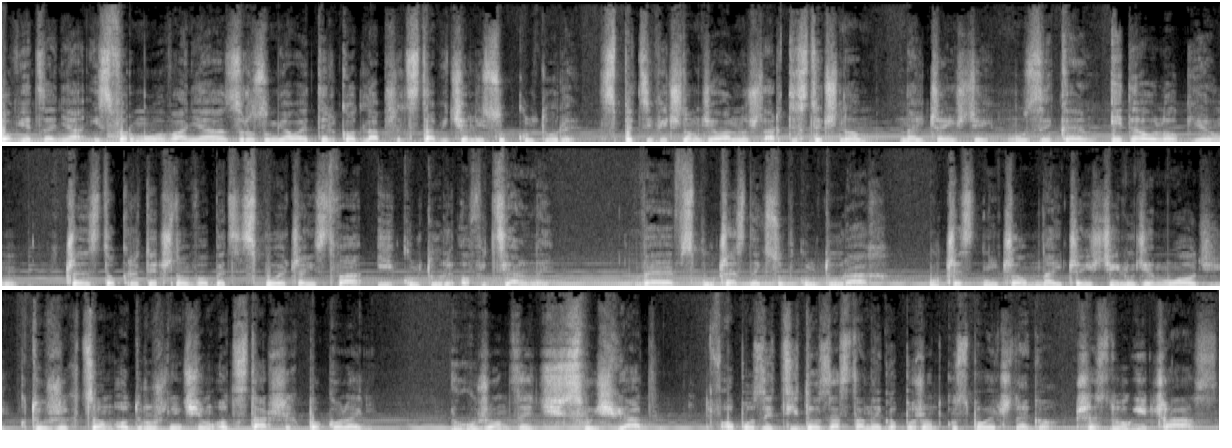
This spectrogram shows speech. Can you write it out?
powiedzenia i sformułowania zrozumiałe tylko dla przedstawicieli subkultury, specyficzną działalność artystyczną, najczęściej muzykę, ideologię, często krytyczną wobec społeczeństwa i kultury oficjalnej. We współczesnych subkulturach uczestniczą najczęściej ludzie młodzi, którzy chcą odróżnić się od starszych pokoleń i urządzić swój świat w opozycji do zastanego porządku społecznego. Przez długi czas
